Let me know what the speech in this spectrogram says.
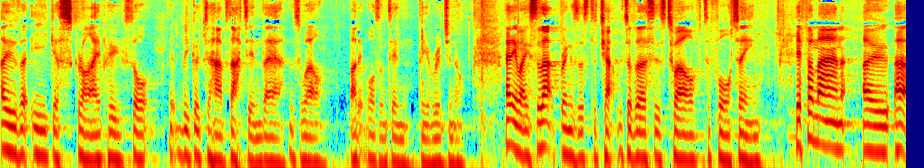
over eager scribe who thought it would be good to have that in there as well, but it wasn't in the original. Anyway, so that brings us to chapter verses 12 to 14. If a man o- uh,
